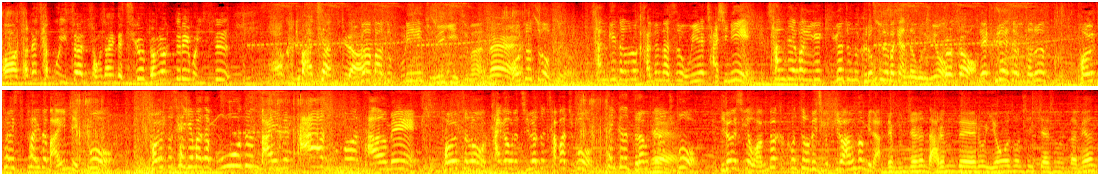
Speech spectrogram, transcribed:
어, 자리를 잡고 있어야지 정상인데 지금 병력들이 뭐 있을 어, 그렇게 많지 않습니다. 누가 봐도 불이인 조이기이지만 네. 어쩔 수가 없어요. 상계전으로 가면 갈수록 오히려 자신이 상대방에게 기가 죽는 그런 플레이밖에 안 나오거든요. 그렇죠. 예, 그래서 여기서는 벌처의 스파이더 마인도 있고 벌처 세 개마다 모든 마인을 다 소모한 다음에 벌처로 다가오는 질럿을 잡아주고 탱크는 드라군 네. 때려주고 이런 식의 완벽한 컨트롤이 지금 필요한 겁니다. 근데 문제는 나름대로 이영호 선수 입장에서 본다면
